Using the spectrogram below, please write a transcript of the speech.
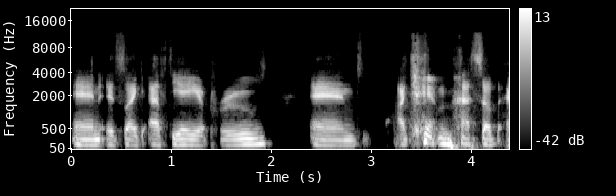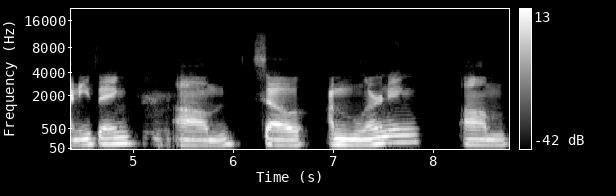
and it's like FDA approved and I can't mess up anything. Mm-hmm. Um, so I'm learning um,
